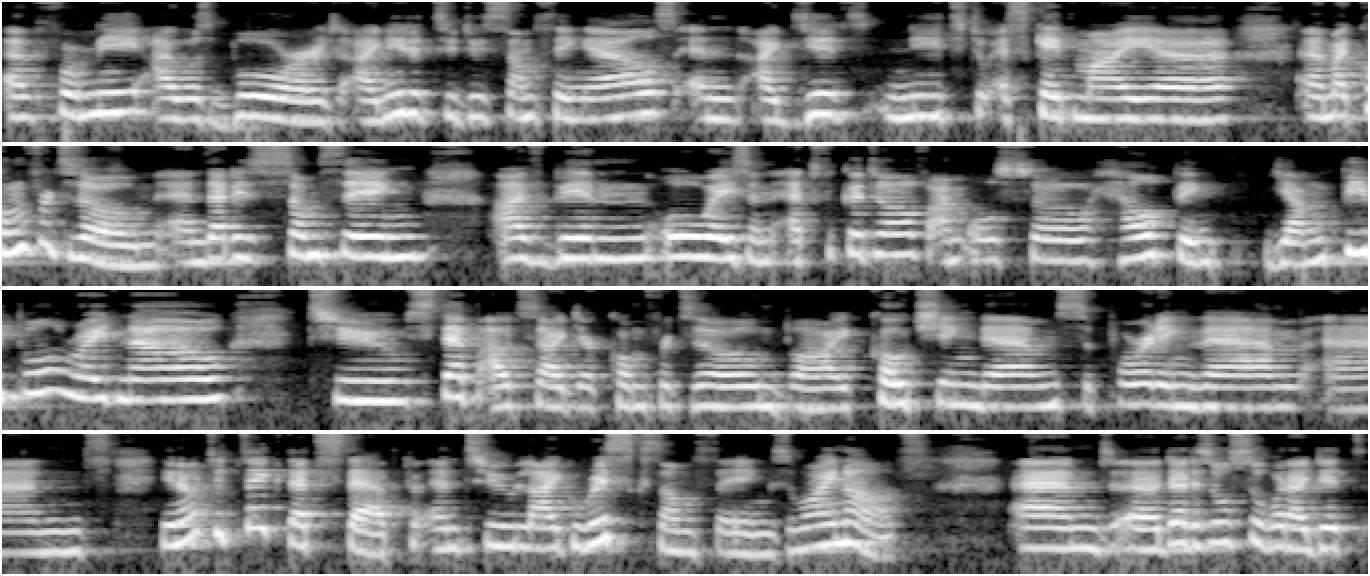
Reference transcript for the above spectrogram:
Uh, for me, I was bored. I needed to do something else, and I did need to escape my uh, uh my comfort zone, and that is something I've been always an advocate of. I'm also helping young people right now to step outside their comfort zone by coaching them, supporting them, and you know to take that step and to like risk some things. Why not? And uh, that is also what I did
